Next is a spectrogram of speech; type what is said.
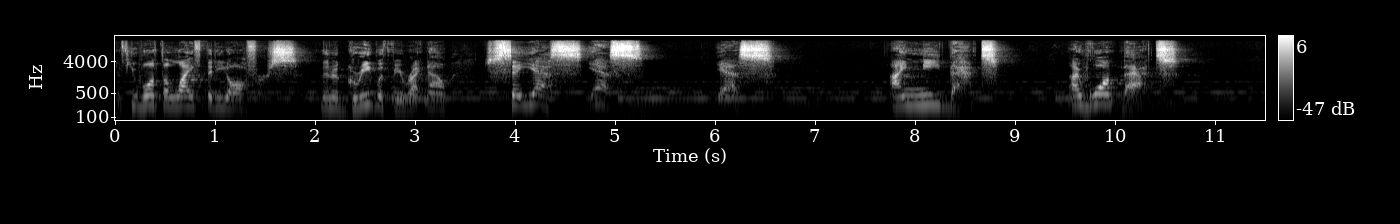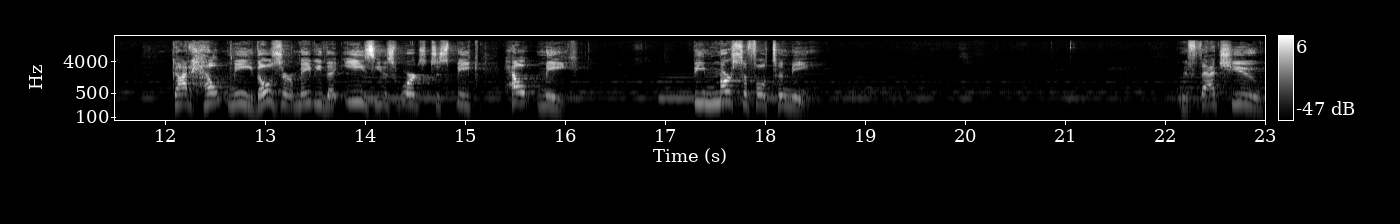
if you want the life that He offers, then agree with me right now. Just say yes, yes, yes. I need that. I want that. God, help me. Those are maybe the easiest words to speak. Help me. Be merciful to me. And if that's you,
